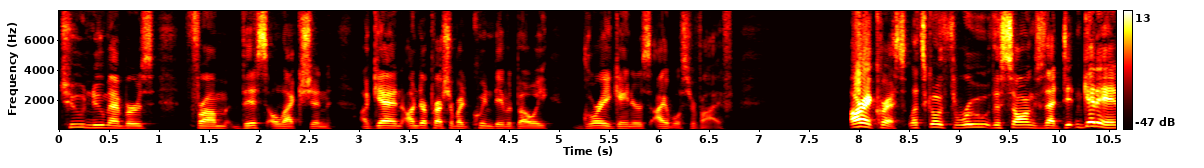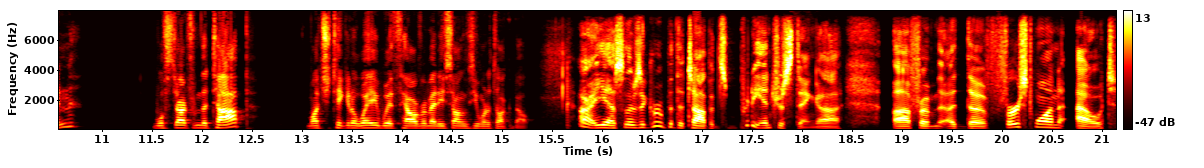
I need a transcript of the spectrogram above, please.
two new members from this election. Again, under pressure by Queen David Bowie, Gloria Gaynor's I Will Survive. All right, Chris, let's go through the songs that didn't get in we'll start from the top. Why don't you take it away with however many songs you want to talk about? All right, yeah. So there's a group at the top. It's pretty interesting. Uh, uh, from uh, the first one out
